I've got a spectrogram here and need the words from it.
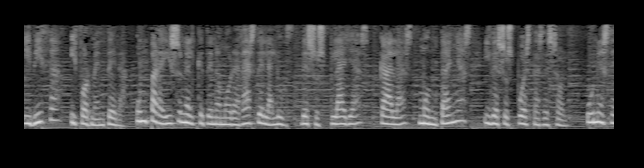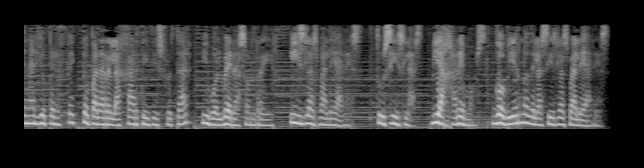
Ibiza y Formentera. Un paraíso en el que te enamorarás de la luz, de sus playas, calas, montañas y de sus puestas de sol. Un escenario perfecto para relajarte y disfrutar y volver a sonreír. Islas Baleares. Tus islas. Viajaremos. Gobierno de las Islas Baleares.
